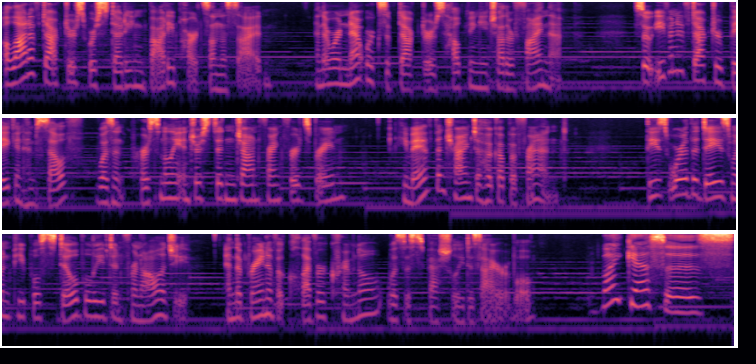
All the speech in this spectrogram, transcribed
A lot of doctors were studying body parts on the side, and there were networks of doctors helping each other find them. So even if Dr. Bacon himself wasn't personally interested in John Frankford's brain, he may have been trying to hook up a friend. These were the days when people still believed in phrenology, and the brain of a clever criminal was especially desirable. My guess is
